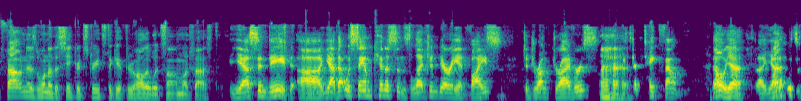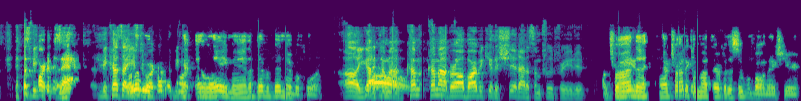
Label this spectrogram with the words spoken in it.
Fountain is one of the secret streets to get through Hollywood somewhat fast. Yes, indeed. Uh, yeah, that was Sam Kinison's legendary advice to drunk drivers. He said, "Take Fountain." oh yeah, Uh, yeah, that was that was part of his act. because I Well, used to work. talking Because, L.A. Man, I've never been there before. oh, you got to come Oh. out, come come out, bro. I'll barbecue the shit out of some food for you, dude. I'm trying to. I'm trying to come out there for the Super Bowl next year.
